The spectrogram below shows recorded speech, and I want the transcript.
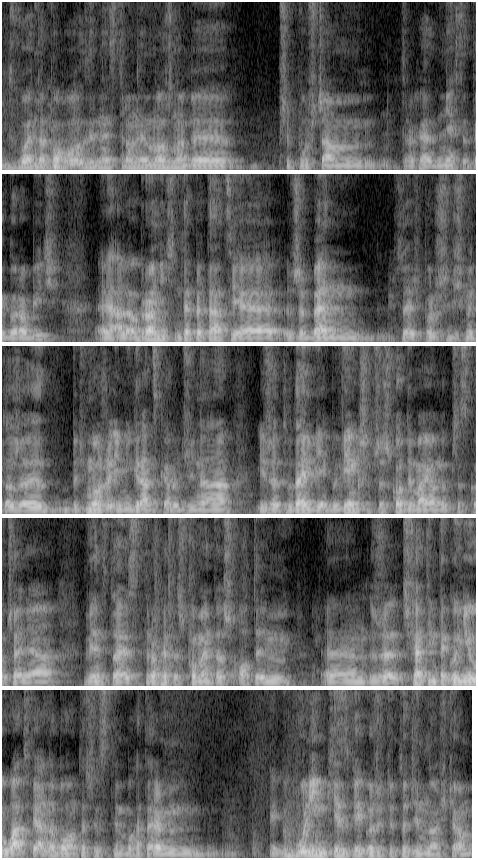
dwuetapowo. Z jednej strony można by, przypuszczam, trochę nie chcę tego robić, e, ale obronić interpretację, że Ben, tutaj już poruszyliśmy to, że być może imigrancka rodzina i że tutaj jakby większe przeszkody mają do przeskoczenia, więc to jest trochę też komentarz o tym, że świat im tego nie ułatwia, no bo on też jest tym bohaterem, jakby bullying jest w jego życiu codziennością.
